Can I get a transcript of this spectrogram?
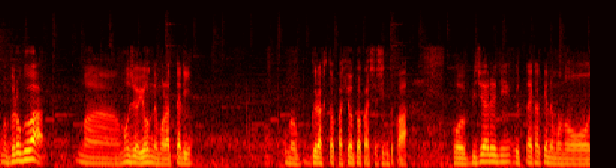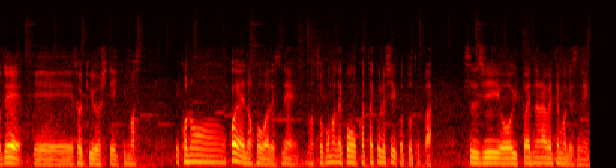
ブログは、まあ、文字を読んでもらったり、グラフとか表とか写真とか、こうビジュアルに訴えかけるもので、えー訴求をしていきます。でこの声の方はですね、まあ、そこまでこう堅苦しいこととか、数字をいっぱい並べてもですね、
